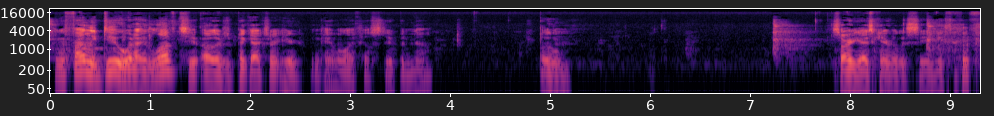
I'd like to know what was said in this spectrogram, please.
I can finally do what I love to. Oh, there's a pickaxe right here. Okay, well, I feel stupid now. Boom. Sorry, you guys can't really see anything.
